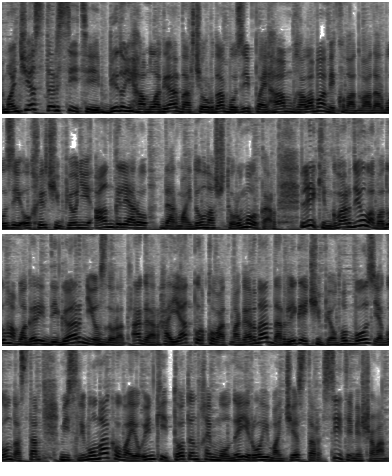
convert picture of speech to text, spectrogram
манчестер сити бидуни ҳамлагар дар чорда бозӣ пайҳам ғалаба мекунад ва дар бозии охир чемпиони англияро дар майдонаш турумор кард. Лекин гвардиола ба ду ҳамлагари дигар ниёз дорад. Агар ҳаят пурқувват нагардад дар лигаи чемпионҳо боз ягон даста мисли монако ва ё ин ки тоттенхем монеи роҳи манчестер сити мешаванд.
